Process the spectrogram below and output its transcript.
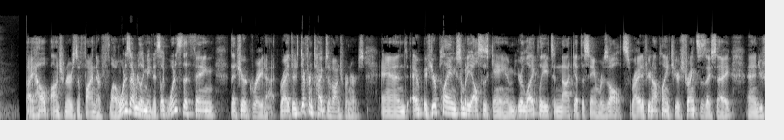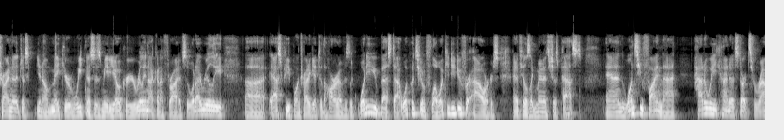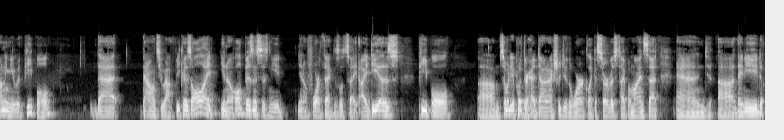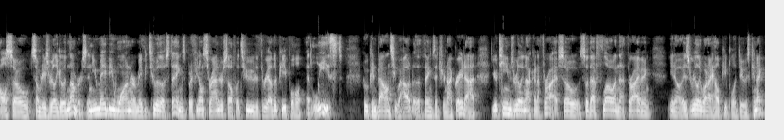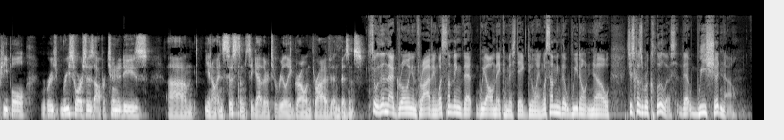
I help entrepreneurs define their flow. What does that really mean? It's like, what is the thing that you're great at, right? There's different types of entrepreneurs. And if you're playing somebody else's game, you're likely to not get the same results, right? If you're not playing to your strengths, as they say, and you're trying to just, you know, make your weaknesses mediocre, you're really not going to thrive. So what I really uh, ask people and try to get to the heart of is like, what are you best at? What puts you in flow? What could you do for hours? And it feels like minutes just passed. And once you find that, how do we kind of start surrounding you with people that balance you out? Because all I, you know, all businesses need, you know, four things, let's say ideas, people, um, somebody to put their head down and actually do the work, like a service type of mindset. And uh, they need also somebody who's really good with numbers. And you may be one or maybe two of those things, but if you don't surround yourself with two to three other people at least who can balance you out of the things that you're not great at, your team's really not going to thrive. So, so that flow and that thriving, you know, is really what I help people to do is connect people, re- resources, opportunities, um, you know, and systems together to really grow and thrive in business. So within that growing and thriving, what's something that we all make a mistake doing? What's something that we don't know just because we're clueless that we should know?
